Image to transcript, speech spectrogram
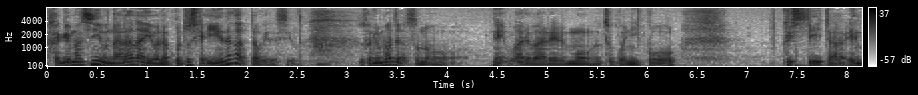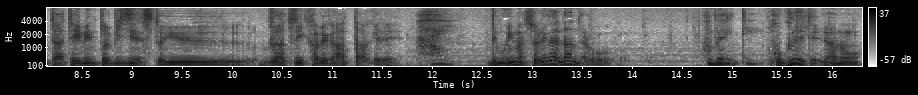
励ましにもならないようなことしか言えなかったわけですよ。それまではその、ね、我々もそこにこう屈していたエンターテインメントビジネスという分厚い壁があったわけで。はい。でも今それがなんだろうほぐれて、ほぐれてあの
